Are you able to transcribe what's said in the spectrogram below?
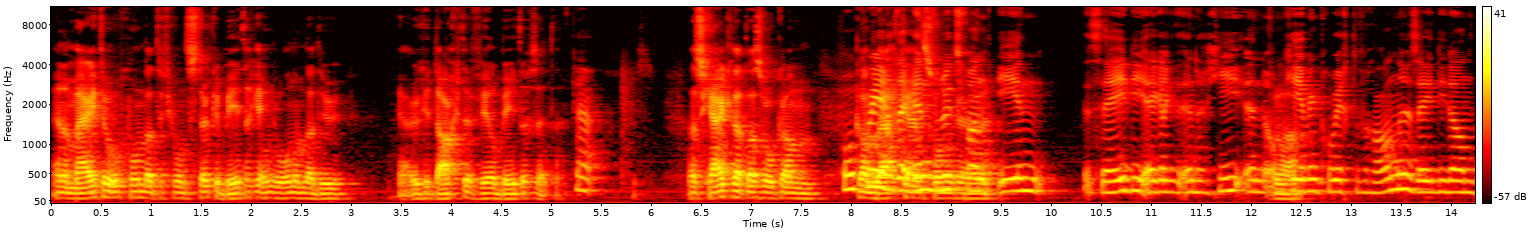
En dan merkte we ook gewoon dat het gewoon stukken beter ging, gewoon omdat uw, ja, uw gedachten veel beter zitten. Ja. Dat is gek dat dat zo kan... Ook kan weer werken de en invloed sommige- van één zij die eigenlijk de energie in de Voilà. omgeving probeert te veranderen. Zij die dan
